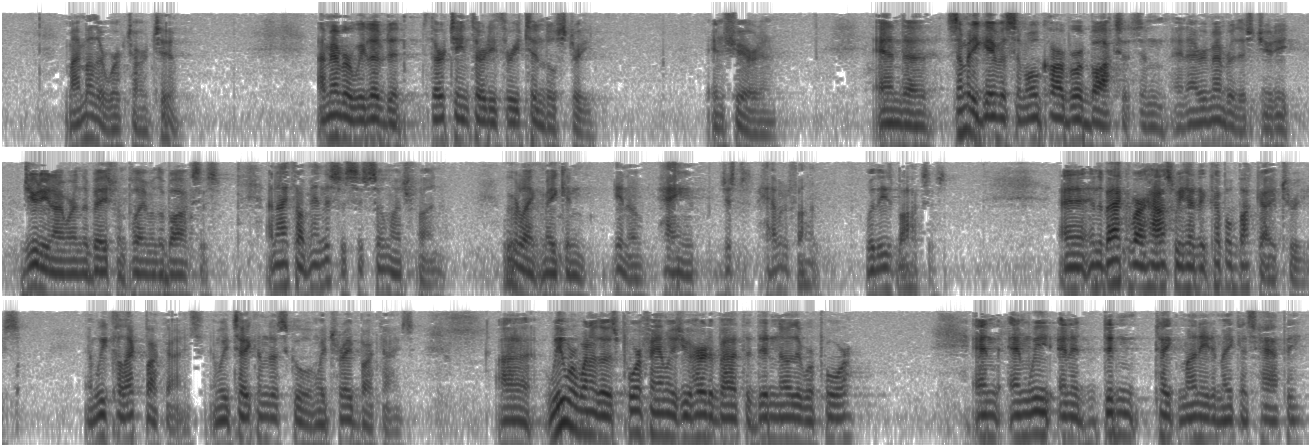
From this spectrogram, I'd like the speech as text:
My mother worked hard too. I remember we lived at 1333 Tyndall Street in Sheridan. And uh, somebody gave us some old cardboard boxes, and, and I remember this, Judy. Judy and I were in the basement playing with the boxes. And I thought, man, this is just so much fun. We were like making, you know, hanging, just having fun with these boxes. And in the back of our house, we had a couple buckeye trees. And we collect buckeyes. And we take them to school, and we trade buckeyes. Uh, we were one of those poor families you heard about that didn't know they were poor. And, and, we, and it didn't take money to make us happy.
